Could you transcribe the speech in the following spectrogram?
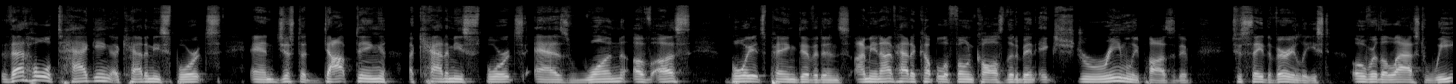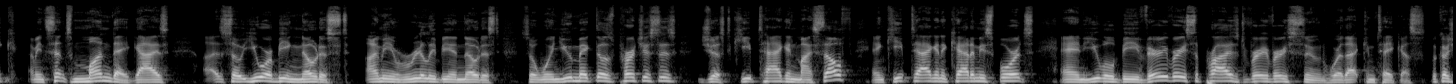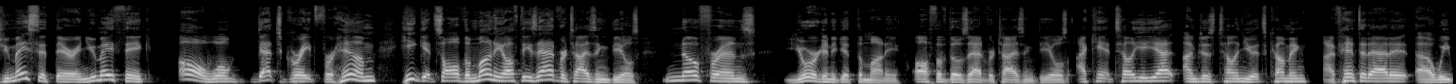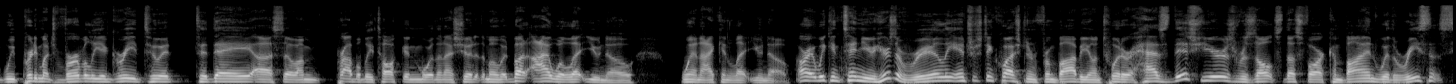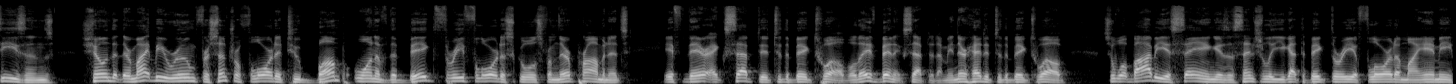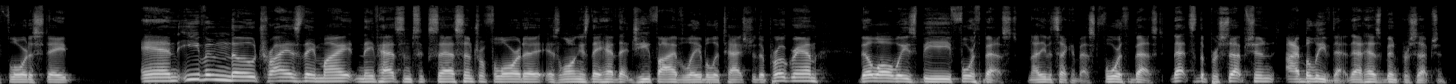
That whole tagging Academy Sports and just adopting Academy Sports as one of us, boy, it's paying dividends. I mean, I've had a couple of phone calls that have been extremely positive, to say the very least, over the last week. I mean, since Monday, guys, Uh, so you are being noticed. I mean, really being noticed. So when you make those purchases, just keep tagging myself and keep tagging Academy Sports, and you will be very, very surprised very, very soon where that can take us. Because you may sit there and you may think, oh, well, that's great for him. He gets all the money off these advertising deals. No, friends you're going to get the money off of those advertising deals. I can't tell you yet. I'm just telling you it's coming. I've hinted at it. Uh, we we pretty much verbally agreed to it today, uh, so I'm probably talking more than I should at the moment. But I will let you know when I can let you know. All right, we continue. Here's a really interesting question from Bobby on Twitter. Has this year's results thus far combined with recent seasons shown that there might be room for Central Florida to bump one of the big three Florida schools from their prominence if they're accepted to the Big 12. Well, they've been accepted. I mean, they're headed to the Big 12. So what Bobby is saying is essentially you got the big three of Florida, Miami, Florida State. And even though try as they might, and they've had some success, Central Florida, as long as they have that G5 label attached to their program, they'll always be fourth best, not even second best, fourth best. That's the perception. I believe that. That has been perception.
